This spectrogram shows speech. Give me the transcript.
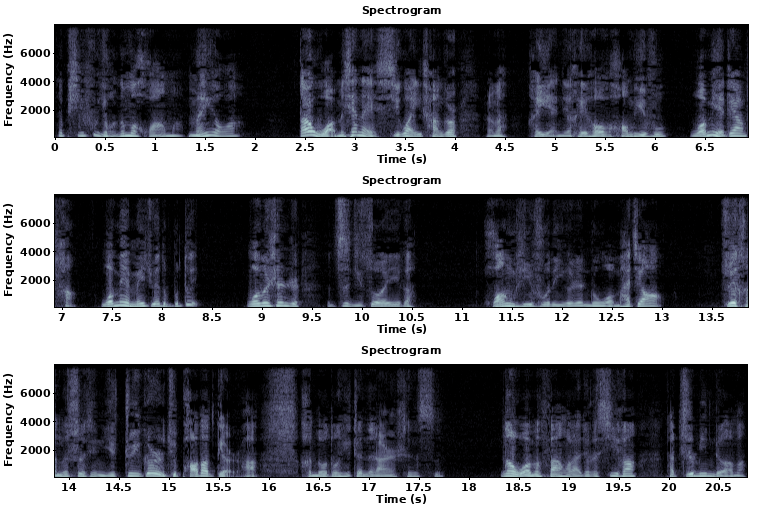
那皮肤有那么黄吗？没有啊。当然，我们现在也习惯一唱歌，什么黑眼睛、黑头发、黄皮肤，我们也这样唱，我们也没觉得不对。我们甚至自己作为一个黄皮肤的一个人种，我们还骄傲。所以很多事情你追根儿去刨到底儿哈，很多东西真的让人深思。那我们翻回来就是西方，他殖民者嘛，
